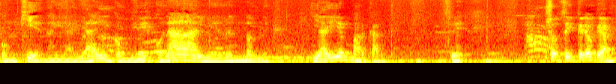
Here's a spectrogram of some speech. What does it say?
con quién? Ahí, ahí, ahí convivís con alguien, ¿en dónde? Y ahí embarcarte. ¿sí? Yo sí creo que a,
